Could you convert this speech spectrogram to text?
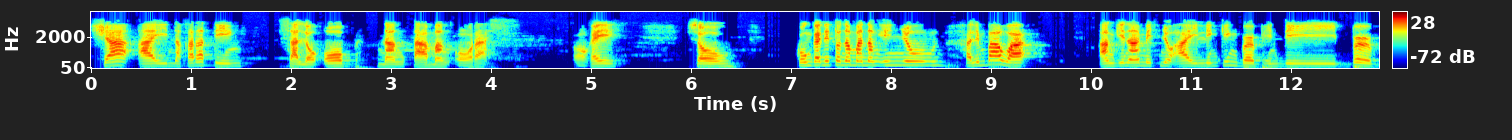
siya ay nakarating sa loob ng tamang oras. Okay? So, kung ganito naman ang inyong halimbawa, ang ginamit nyo ay linking verb, hindi verb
